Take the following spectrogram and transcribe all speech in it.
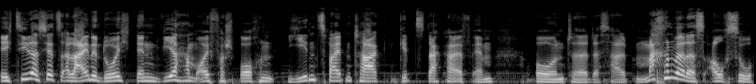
ich ziehe das jetzt alleine durch, denn wir haben euch versprochen, jeden zweiten Tag gibt's Dakar FM. Und äh, deshalb machen wir das auch so.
